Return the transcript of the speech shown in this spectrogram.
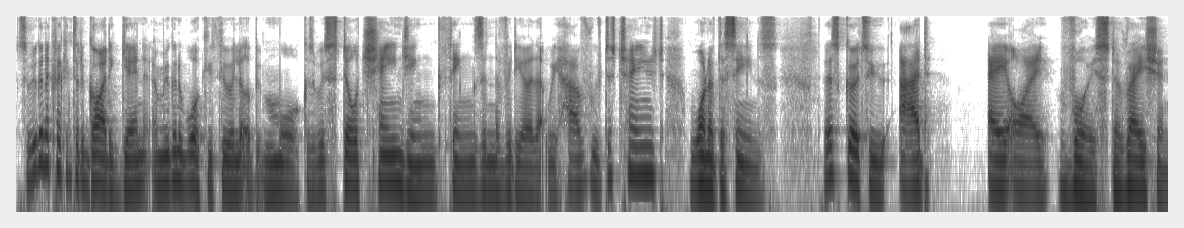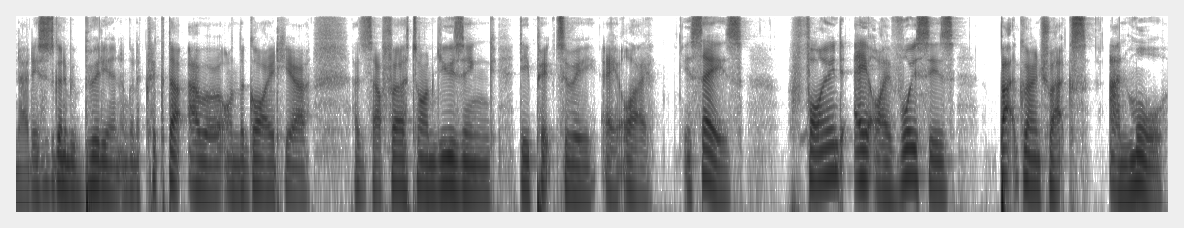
So we're going to click into the guide again and we're going to walk you through a little bit more because we're still changing things in the video that we have. We've just changed one of the scenes. Let's go to add AI voice narration. Now, this is going to be brilliant. I'm going to click that arrow on the guide here as it's our first time using the AI. It says, find AI voices, background tracks, and more.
